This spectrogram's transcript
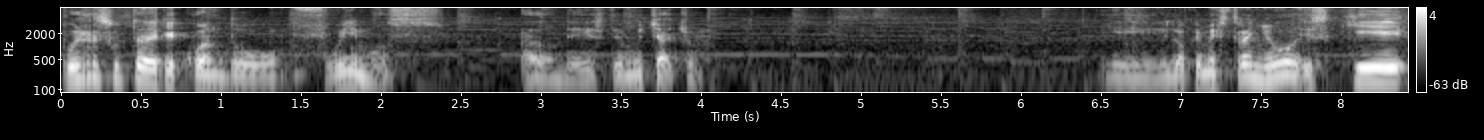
Pues resulta de que cuando fuimos a donde este muchacho, eh, lo que me extrañó es que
